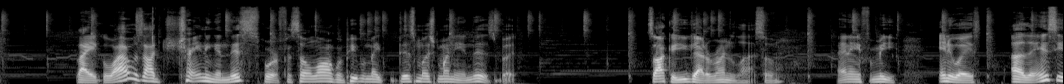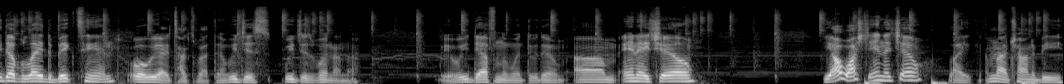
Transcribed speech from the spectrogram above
like why was I training in this sport for so long when people make this much money in this? But soccer, you got to run a lot, so that ain't for me. Anyways, uh, the NCAA, the Big Ten. Well, we already talked about them. We just we just went on a yeah, we definitely went through them. Um, NHL. Y'all watch the NHL? Like, I'm not trying to be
